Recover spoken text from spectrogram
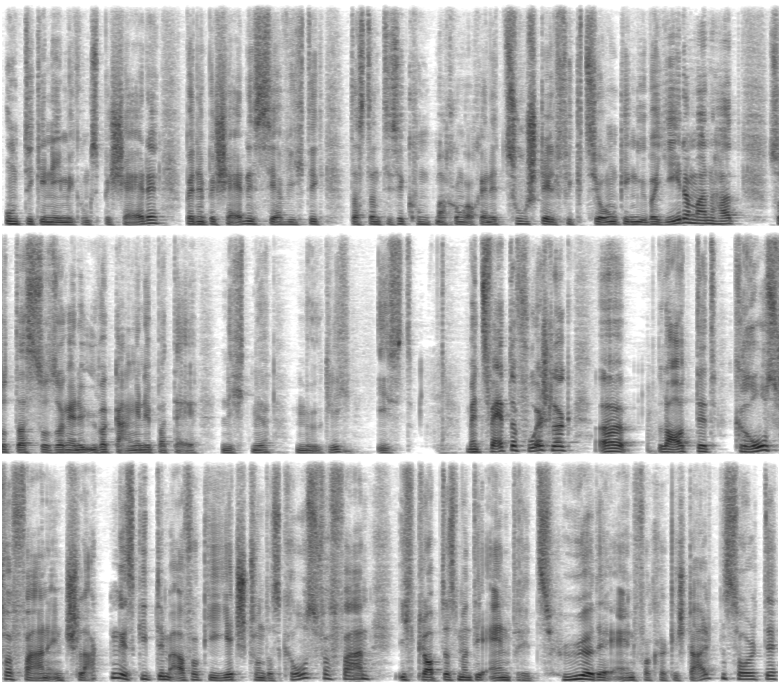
und die Genehmigungsbescheide. Bei den Bescheiden ist sehr wichtig, dass dann diese Kundmachung auch eine Zustellfiktion gegenüber jedermann hat, sodass sozusagen eine übergangene Partei nicht mehr möglich ist. Mein zweiter Vorschlag äh, lautet Großverfahren entschlacken. Es gibt im AVG jetzt schon das Großverfahren. Ich glaube, dass man die Eintrittshürde einfacher gestalten sollte.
